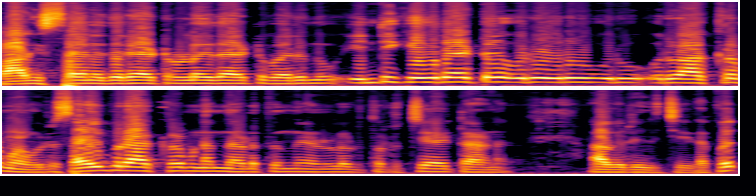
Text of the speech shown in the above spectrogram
പാകിസ്ഥാനെതിരായിട്ടുള്ള ഇതായിട്ട് വരുന്നു. ഇന്ത്യക്കെതിരായിട്ട് ഒരു ഒരു ഒരു ഒരു ആക്രമണം ഒരു സൈബർ ആക്രമണം നടത്തുന്നതിനുള്ള ഒരു തുടർച്ചയായിട്ടാണ് അവരിത് ചെയ്തത്. അപ്പം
